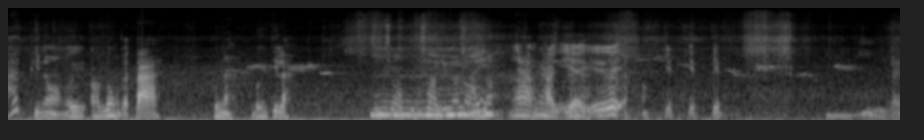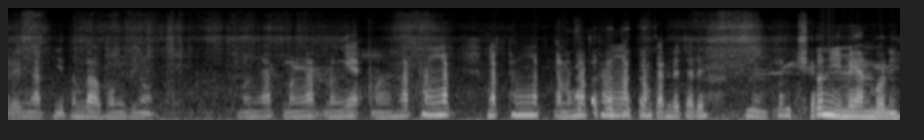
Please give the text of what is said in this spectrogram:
พัดพี่น้องเอ้ยเอาลงกับตาคุณน่ะเบิ่งติล่ะ เป็นชอบเป็นชอบอยู่เนาะน้องเนาะงามคักเอ้ยเอ้ยเอาเก็บเก็บเก็บไปได้งัดเห็ดน้ำเหล่าพ่อแม่พี่น้องมางัดมางัดมาแงะมางัดทั้งงัด งัดทั้งงัดกันงัดทั้งงัดน้ำกันเด้อจ้ะเด้อเนี่ยขั้นเขียวต้นนี้แมนบ่นี่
